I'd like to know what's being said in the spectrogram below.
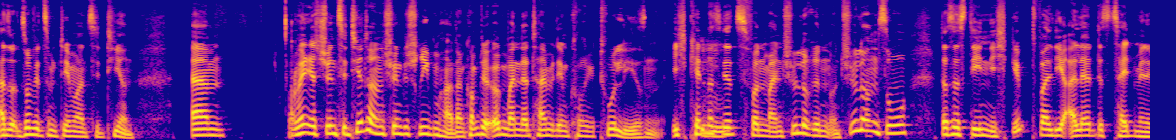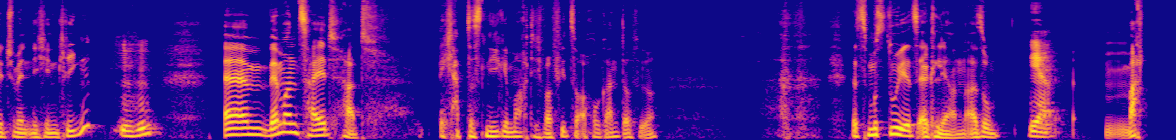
Also so viel zum Thema Zitieren. Ähm, wenn ihr jetzt schön zitiert hat und schön geschrieben hat, dann kommt ja irgendwann der Teil mit dem Korrekturlesen. Ich kenne mhm. das jetzt von meinen Schülerinnen und Schülern so, dass es den nicht gibt, weil die alle das Zeitmanagement nicht hinkriegen. Mhm. Ähm, wenn man Zeit hat, ich habe das nie gemacht, ich war viel zu arrogant dafür. Das musst du jetzt erklären. Also ja. Macht,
